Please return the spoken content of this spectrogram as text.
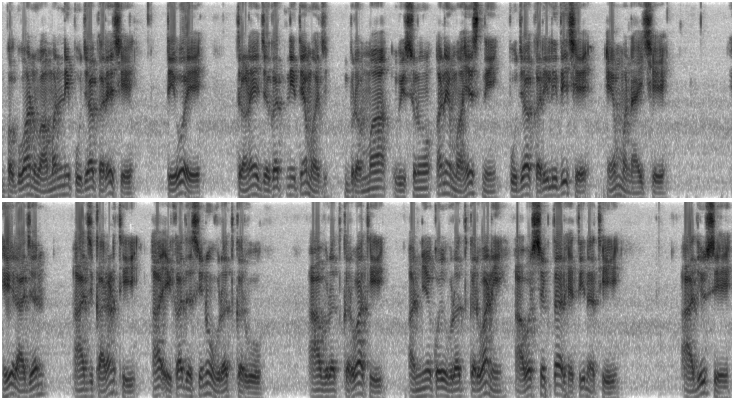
ભગવાન વામનની પૂજા કરે છે, તેઓએ ત્રણેય જગતની તેમજ બ્રહ્મા, વિષ્ણુ અને મહેશની પૂજા કરી લીધી છે એમ મનાય છે. હે રાજન આ જ કારણથી આ એકાદશીનું વ્રત કરવું. આ વ્રત કરવાથી અન્ય કોઈ વ્રત કરવાની આવશ્યકતા રહેતી નથી. આ દિવસે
